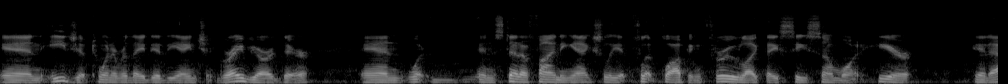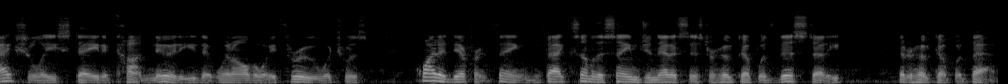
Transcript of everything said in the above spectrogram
in Egypt whenever they did the ancient graveyard there. And what, instead of finding actually it flip flopping through like they see somewhat here, it actually stayed a continuity that went all the way through, which was quite a different thing. In fact, some of the same geneticists are hooked up with this study that are hooked up with that.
